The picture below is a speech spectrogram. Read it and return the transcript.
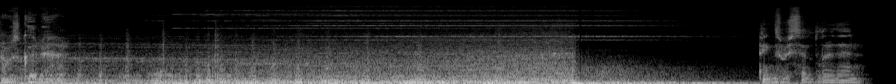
I was good at it. Things were simpler then.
